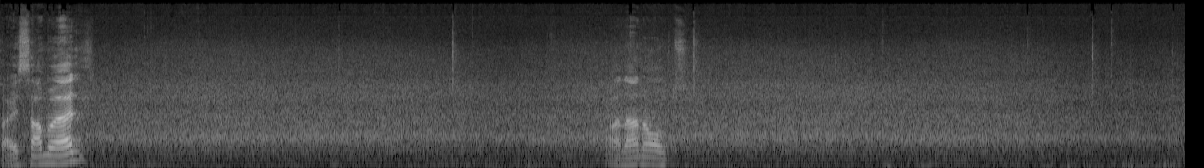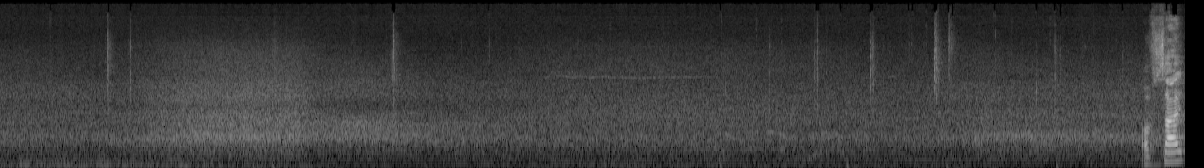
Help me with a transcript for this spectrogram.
Say Samuel. Bana ne oldu? Offside.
